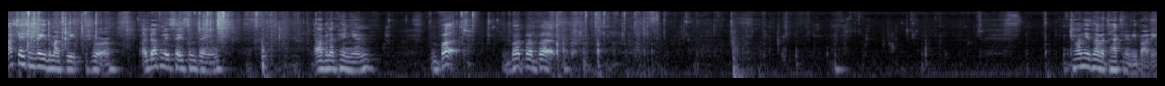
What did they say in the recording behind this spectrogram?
I say some things in my tweets for sure. I definitely say some things. I have an opinion, but, but, but, but. Kanye's not attacking anybody.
